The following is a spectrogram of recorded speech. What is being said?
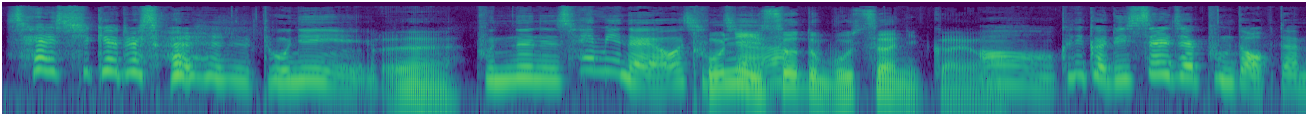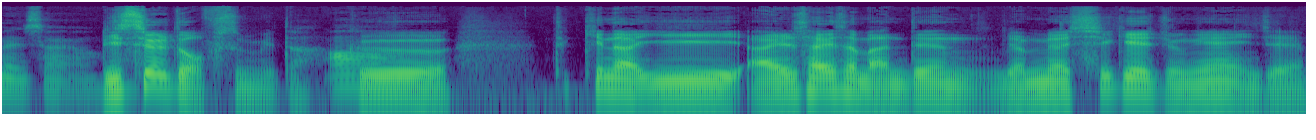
새 시계를 살 돈이 네. 붙는 셈이네요. 진짜. 돈이 있어도 못 사니까요. 어, 그러니까 리셀 제품도 없다면서요. 리셀도 없습니다. 어. 그 특히나 이 알사에서 만든 몇몇 시계 중에 이제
